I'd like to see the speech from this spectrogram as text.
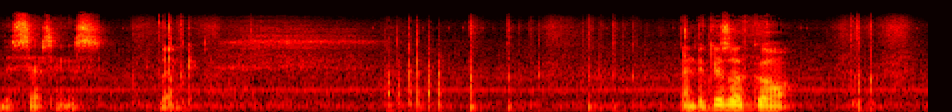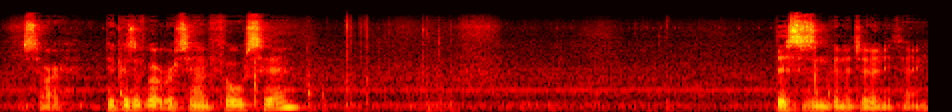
this settings link. And because I've got sorry, because I've got return false here, this isn't going to do anything.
